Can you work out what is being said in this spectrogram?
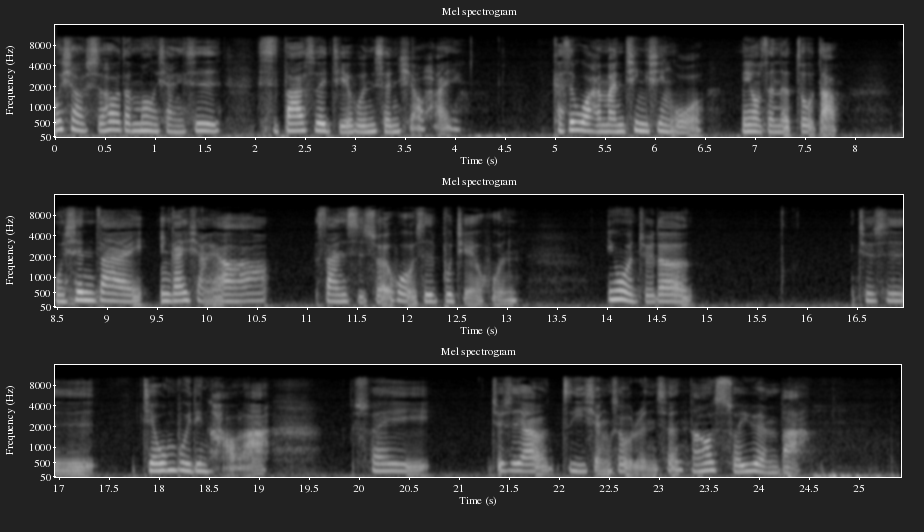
我小时候的梦想是十八岁结婚生小孩可是我还蛮庆幸我没有真的做到。我现在应该想要三十岁或者是不结婚因为我觉得就是结婚不一定好啦所以就是要自己享受人生然后随缘吧。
